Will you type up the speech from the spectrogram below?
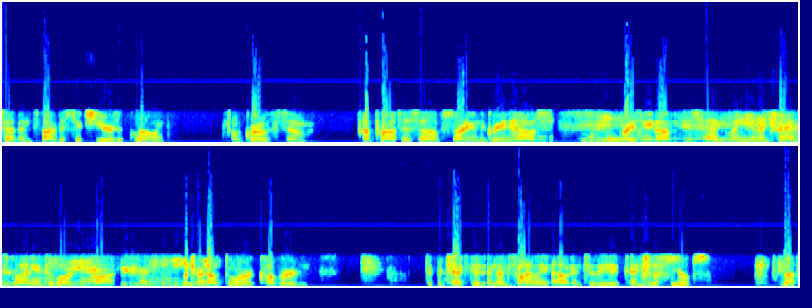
seven, five to six years of growing of growth. So a process of starting in the greenhouse, raising it up to sapling, and then transplanting into larger pots, which are outdoor, covered to protect it, and then finally out into the into the fields. About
